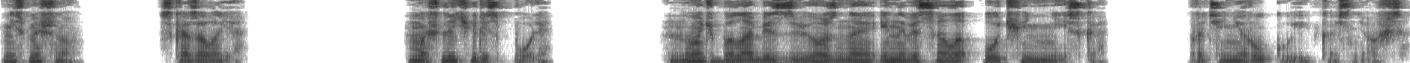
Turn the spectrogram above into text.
«Не смешно», — сказала я. Мы шли через поле. Ночь была беззвездная и нависала очень низко. Протяни руку и коснешься.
